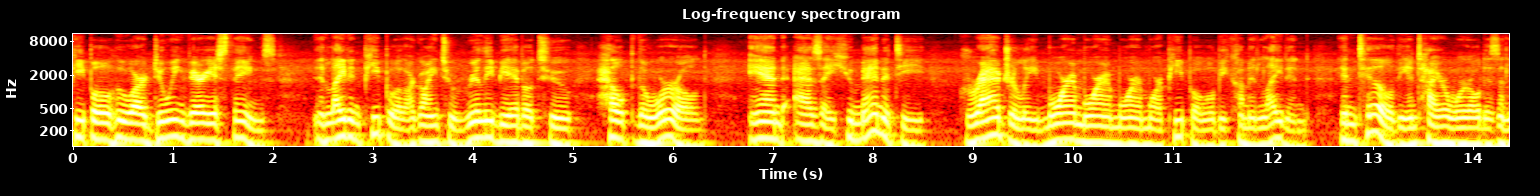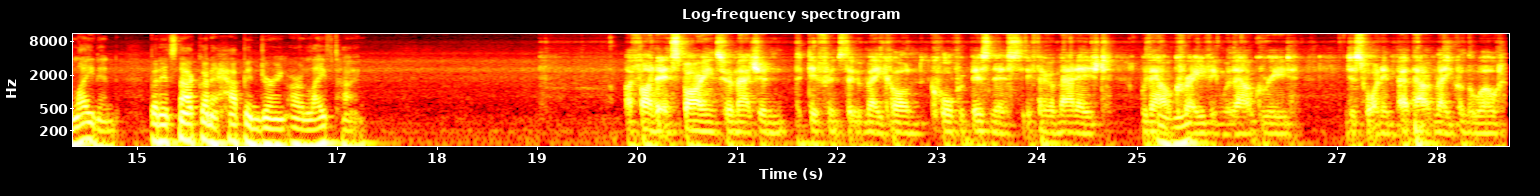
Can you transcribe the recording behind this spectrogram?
People who are doing various things, enlightened people are going to really be able to help the world. And as a humanity, gradually more and more and more and more people will become enlightened until the entire world is enlightened. But it's not going to happen during our lifetime. I find it inspiring to imagine the difference that would make on corporate business if they were managed without mm-hmm. craving, without greed. Just what an impact that would make on the world.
